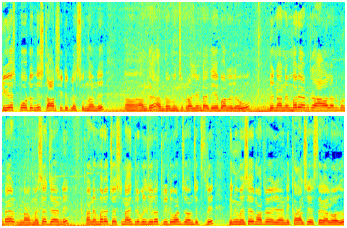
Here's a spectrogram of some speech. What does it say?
టీవీఎస్ పోర్ట్ ఉంది స్టార్ సిటీ ప్లస్ ఉందండి. అంతే అంతే అంతకుమించి ప్రజెంట్ అయితే ఏ బండ్లు లేవు. మీరు నా నెంబర్ కనుక రావాలనుకుంటే నాకు మెసేజ్ చేయండి. నా నెంబర్ వచ్చేసి nine triple zero three two one seven six three దీనికి మెసేజ్ మాత్రమే చేయండి. కాల్ చేస్తే కలవదు.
